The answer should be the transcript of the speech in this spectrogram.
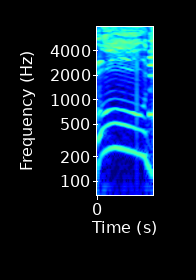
Bull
